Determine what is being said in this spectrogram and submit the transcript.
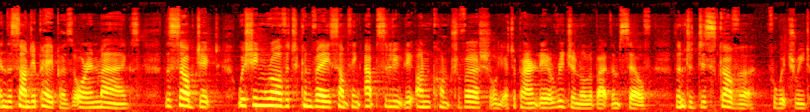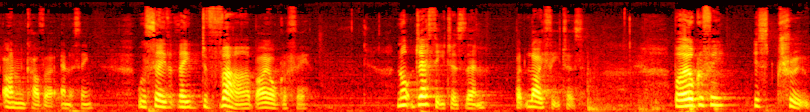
in the Sunday papers or in mags, the subject, wishing rather to convey something absolutely uncontroversial yet apparently original about themselves than to discover, for which read uncover anything, will say that they devour biography. Not Death Eaters, then, but Life Eaters. Biography is true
